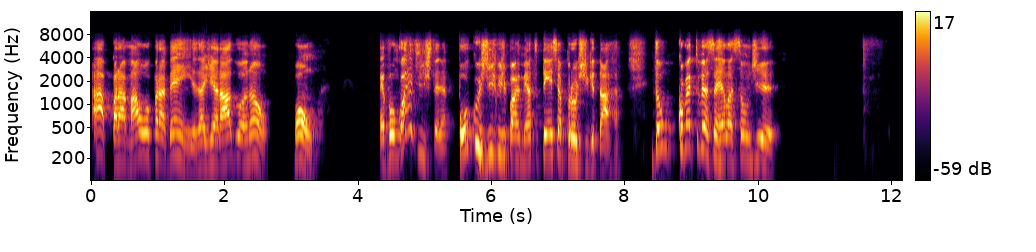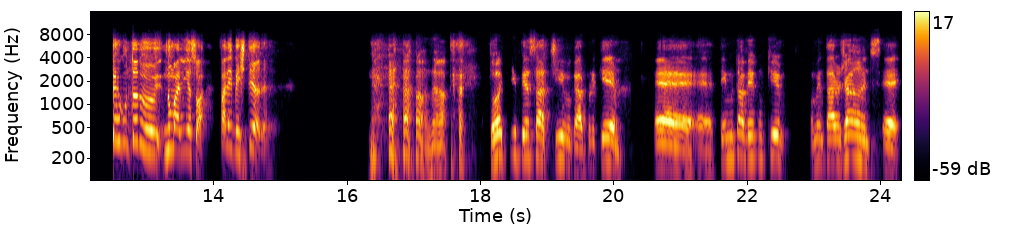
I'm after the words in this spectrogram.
Ah, para mal ou para bem, exagerado ou não. Bom, é vanguardista, né? Poucos discos de power metal têm esse approach de guitarra. Então, como é que tu vê essa relação de perguntando numa linha só, falei besteira? Não, não. Tô aqui pensativo, cara, porque é, é, tem muito a ver com o que comentaram já antes. É,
